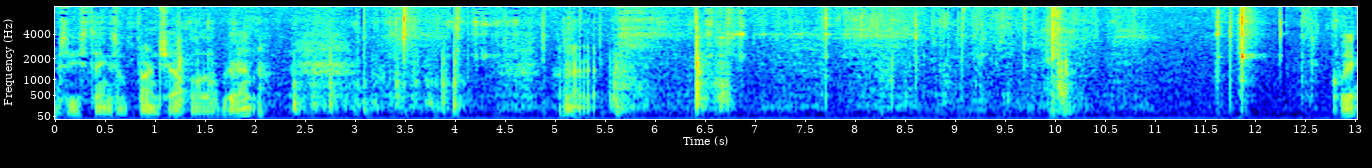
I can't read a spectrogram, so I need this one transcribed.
Sometimes these things will bunch up a little bit. click,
